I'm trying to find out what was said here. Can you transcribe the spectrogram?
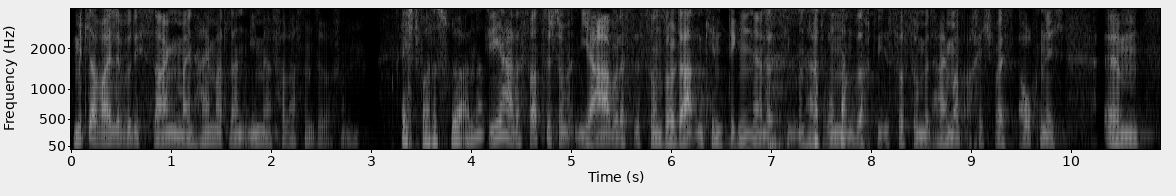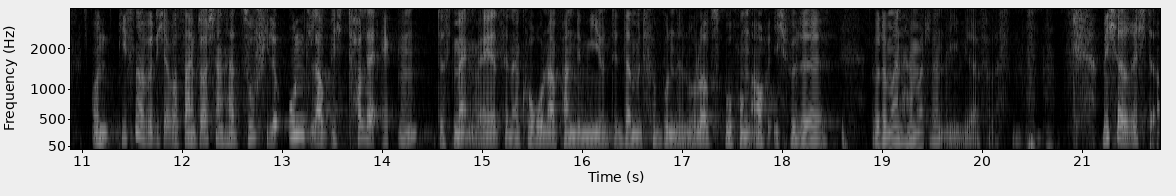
Mittlerweile würde ich sagen, mein Heimatland nie mehr verlassen dürfen. Echt, war das früher anders? Ja, das war schon, ja, aber das ist so ein Soldatenkind-Ding, ne? Da zieht man halt rum und sagt, wie ist das so mit Heimat? Ach, ich weiß auch nicht. Ähm, und diesmal würde ich aber sagen, Deutschland hat so viele unglaublich tolle Ecken. Das merken wir jetzt in der Corona-Pandemie und den damit verbundenen Urlaubsbuchungen auch. Ich würde, würde mein Heimatland nie wieder verlassen. Michael Richter,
